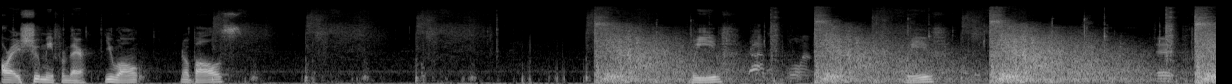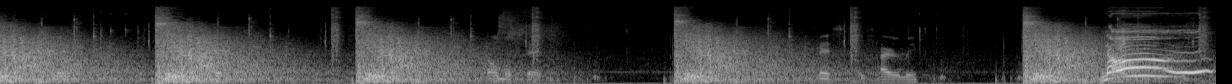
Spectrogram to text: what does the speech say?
All right, shoot me from there. You won't. No balls. Weave. Weave. Almost hit. Missed entirely. No!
